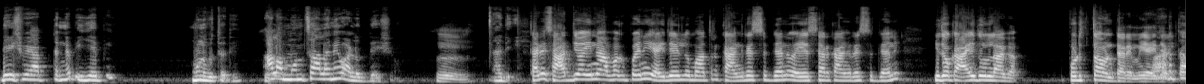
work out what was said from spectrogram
దేశవ్యాప్తంగా బీజేపీ మునుగుతుంది. అలా ముంచాలనే వాళ్ళ ఉద్దేశం. అది. కానీ సాధ్యం అయినా అవ్వకపోయినా ఐదేళ్ళు మాత్రం కాంగ్రెస్ కానీ వైఎస్ఆర్ కాంగ్రెస్ కానీ ఇది ఒక ఆయుధం లాగా పొడుస్తూ ఉంటారు ఆడుతూ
